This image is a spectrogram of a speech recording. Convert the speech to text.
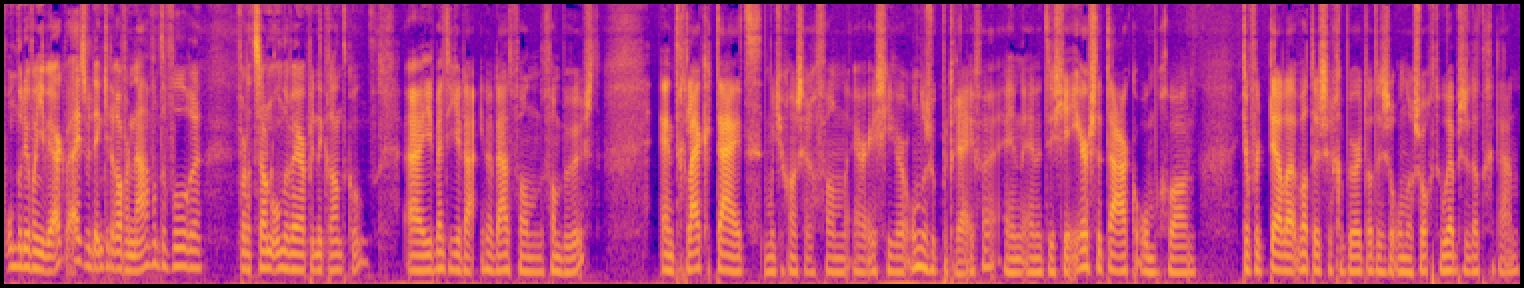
onderdeel van je werkwijze? Denk je erover na van tevoren voordat zo'n onderwerp in de krant komt? Uh, je bent hier inderdaad van, van bewust. En tegelijkertijd moet je gewoon zeggen van er is hier onderzoek bedreven. En, en het is je eerste taak om gewoon te vertellen wat is er gebeurd, wat is er onderzocht, hoe hebben ze dat gedaan.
